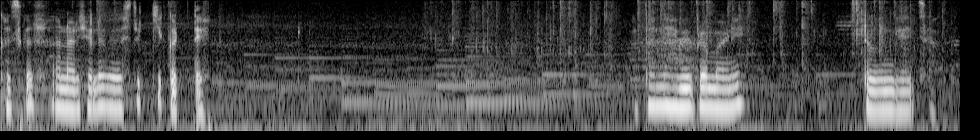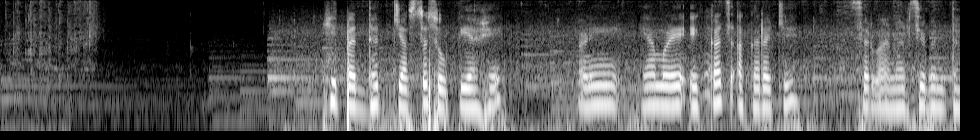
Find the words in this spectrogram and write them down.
खसखस अनारशाला व्यवस्थित चिकटते. आता नेहमीप्रमाणे तळून घ्यायचं. ही पद्धत जास्त सोपी आहे. आणि यामुळे एकाच आकाराचे सर्व अनारसे बनतात.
